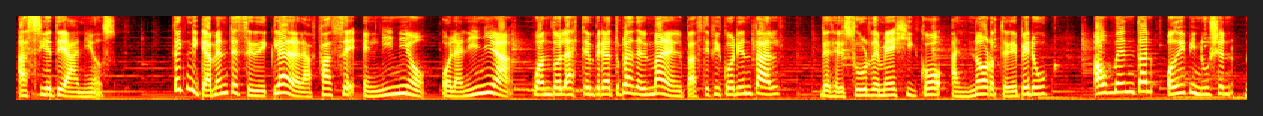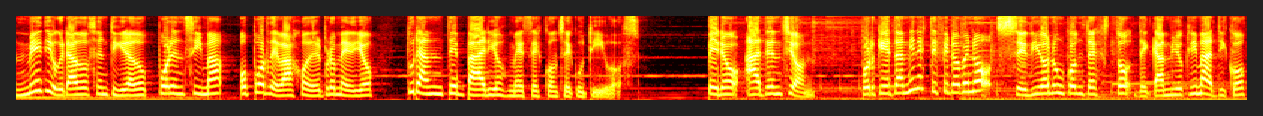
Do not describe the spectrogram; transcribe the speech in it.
a 7 años. Técnicamente se declara la fase el niño o la niña cuando las temperaturas del mar en el Pacífico Oriental, desde el sur de México al norte de Perú, aumentan o disminuyen medio grado centígrado por encima o por debajo del promedio durante varios meses consecutivos. Pero atención, porque también este fenómeno se dio en un contexto de cambio climático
